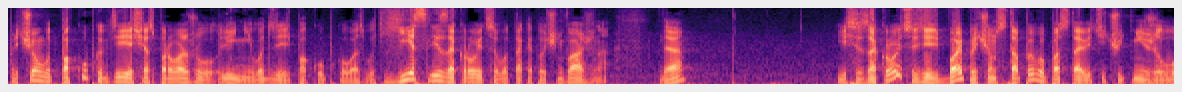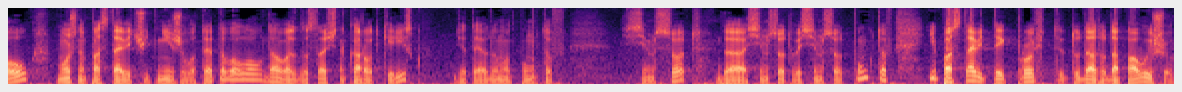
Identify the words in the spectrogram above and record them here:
Причем вот покупка, где я сейчас провожу линии, вот здесь покупка у вас будет. Если закроется вот так, это очень важно, да? Если закроется здесь buy, причем стопы вы поставите чуть ниже low, можно поставить чуть ниже вот этого low, да, у вас достаточно короткий риск, где-то, я думаю, пунктов 700, да, 700-800 пунктов, и поставить take profit туда-туда повыше,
